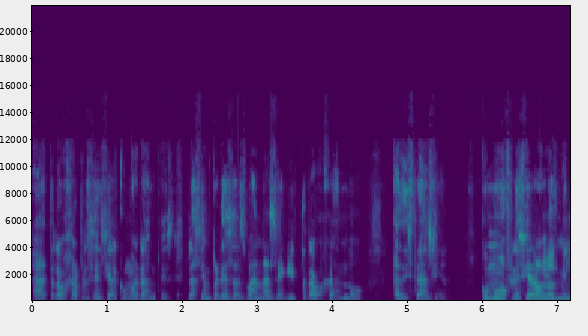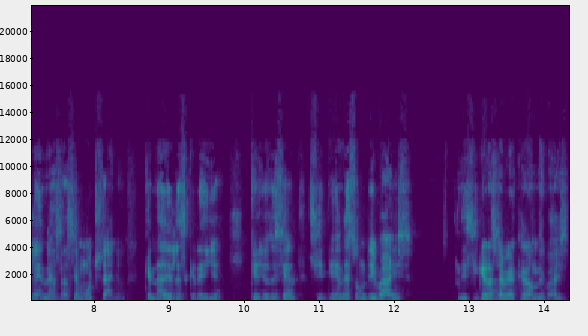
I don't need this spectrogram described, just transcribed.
a trabajar presencial como era antes. Las empresas van a seguir trabajando a distancia, como ofrecieron los millennials hace muchos años, que nadie les creía, que ellos decían, si tienes un device, ni siquiera sabía que era un device,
